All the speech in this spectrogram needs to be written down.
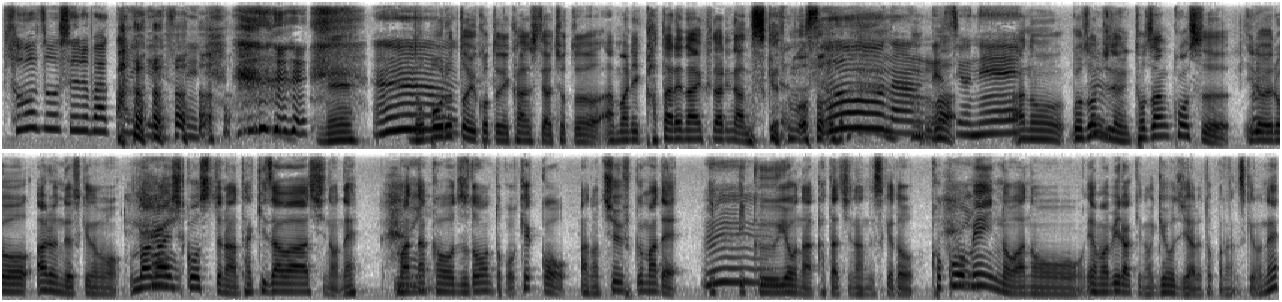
想像するばっかりでですね。ね、うん。登るということに関してはちょっとあまり語れない二人なんですけども。そうなんですよね。あのご存知のように登山コースいろいろあるんですけども、馬返しコースっていうのは滝沢市のね、はい真ん中をズドンとこう結構あの中腹まで行くような形なんですけどここをメインのあの山開きの行事やるとこなんですけどね、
